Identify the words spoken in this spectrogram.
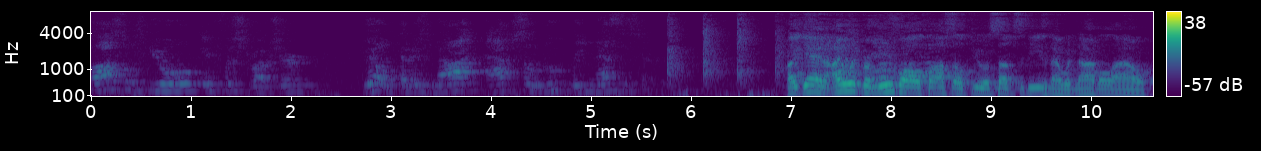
fossil fuel infrastructure built that is not absolutely necessary? Again, I would remove all fossil fuel subsidies and I would not allow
